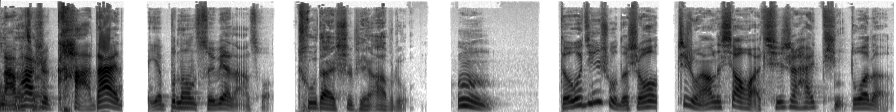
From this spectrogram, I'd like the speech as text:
哪怕是卡带也不能随便拿错。初代视频 UP 主，嗯，德国金属的时候，这种样的笑话其实还挺多的。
